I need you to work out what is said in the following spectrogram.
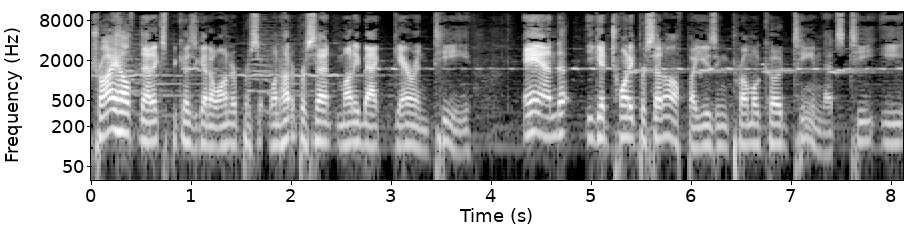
try Healthnetics because you got a 100%, 100% money back guarantee and you get 20% off by using promo code TEAM. That's T E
